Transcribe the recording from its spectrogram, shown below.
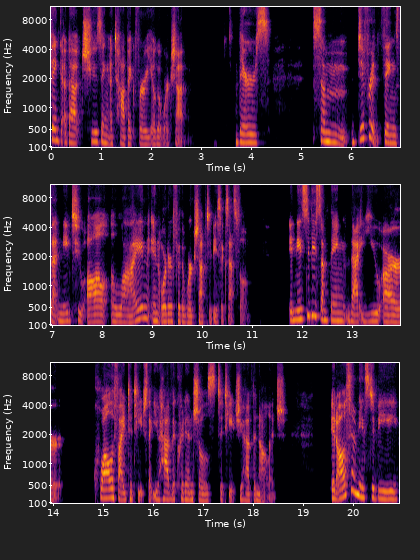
think about choosing a topic for a yoga workshop, there's some different things that need to all align in order for the workshop to be successful. It needs to be something that you are qualified to teach, that you have the credentials to teach, you have the knowledge. It also needs to be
